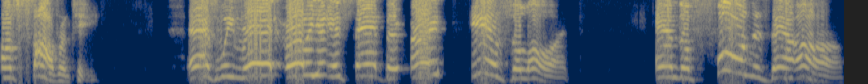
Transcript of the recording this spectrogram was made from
of sovereignty. As we read earlier, it said, The earth is the Lord and the fullness thereof,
